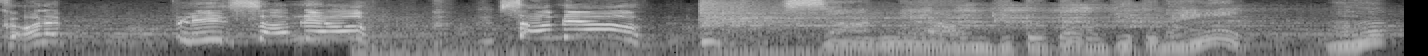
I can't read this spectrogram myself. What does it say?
कौन है? प्लीज़ सामने आओ। सामने आओ। सामने आऊँगी तो डरोगी तो नहीं। हाँ?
